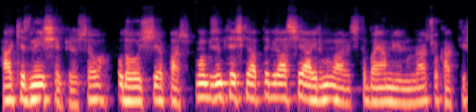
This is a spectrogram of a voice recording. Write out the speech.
Herkes ne iş yapıyorsa o, o da o işi yapar. Ama bizim teşkilatta biraz şey ayrımı var. İşte bayan memurlar çok aktif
